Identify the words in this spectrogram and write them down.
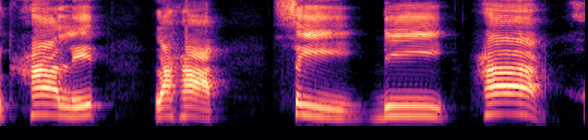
2.5 ลิตร รหัส 4D56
